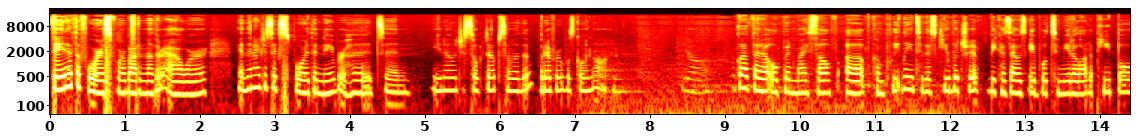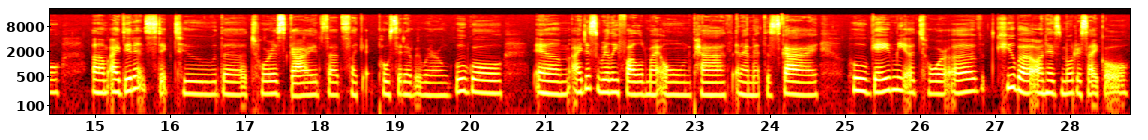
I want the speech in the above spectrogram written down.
Stayed at the forest for about another hour and then I just explored the neighborhoods and you know just soaked up some of the whatever was going on. Yeah. I'm glad that I opened myself up completely to this Cuba trip because I was able to meet a lot of people. Um, I didn't stick to the tourist guides that's like posted everywhere on Google. Um, I just really followed my own path and I met this guy who gave me a tour of Cuba on his motorcycle.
